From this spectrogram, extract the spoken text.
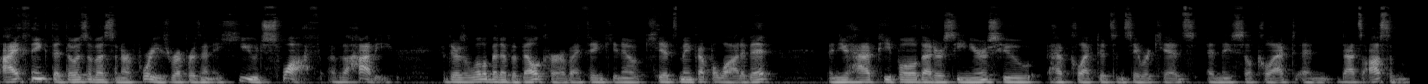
I think that those of us in our 40s represent a huge swath of the hobby. if there's a little bit of a bell curve, I think, you know, kids make up a lot of it. Then you have people that are seniors who have collected since they were kids and they still collect, and that's awesome.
